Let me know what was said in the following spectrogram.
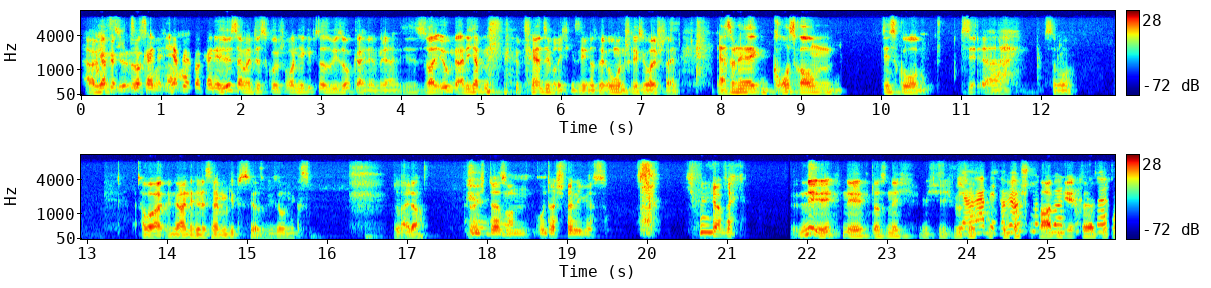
Aber ich habe ja, hab ja über keine Hillsheimer Disco gesprochen, hier gibt es ja sowieso keine mehr. Es war irgendein, ich habe einen Fernsehbericht gesehen, das war irgendwo in Schleswig-Holstein. Ja, so eine Großraum-Disco, äh, so. Aber ja, in Hildesheim gibt es ja sowieso nichts. Leider. Höre ich da so ein unterschwelliges. Ich will ja weg. Nee, nee, das nicht. Ich, ich Ja, nur- wir haben ja auch schon mal drüber gehen, nachgedacht. Wo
